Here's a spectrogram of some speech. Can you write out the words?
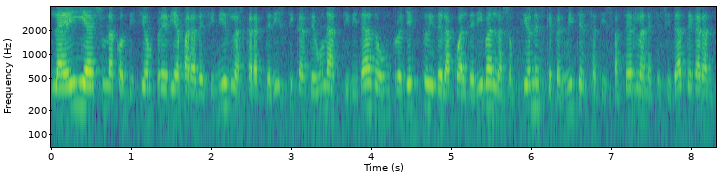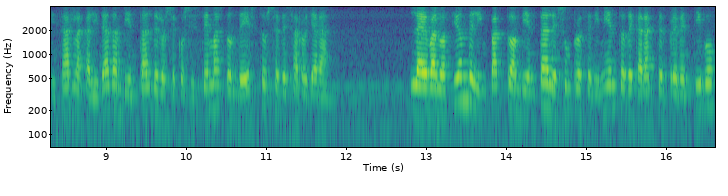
la EIA es una condición previa para definir las características de una actividad o un proyecto y de la cual derivan las opciones que permiten satisfacer la necesidad de garantizar la calidad ambiental de los ecosistemas donde estos se desarrollarán. La evaluación del impacto ambiental es un procedimiento de carácter preventivo,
